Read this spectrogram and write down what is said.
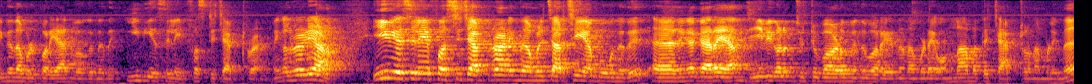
ഇന്ന് നമ്മൾ പറയാൻ പോകുന്നത് ഇ വി എസിലെ ഫസ്റ്റ് ചാപ്റ്റർ ആണ് നിങ്ങൾ റെഡിയാണോ ഇ വി എസിലെ ഫസ്റ്റ് ചാപ്റ്റർ ആണ് ഇന്ന് നമ്മൾ ചർച്ച ചെയ്യാൻ പോകുന്നത് ആഹ് നിങ്ങൾക്കറിയാം ജീവികളും ചുറ്റുപാടും എന്ന് പറയുന്ന നമ്മുടെ ഒന്നാമത്തെ ചാപ്റ്റർ നമ്മൾ ഇന്ന്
